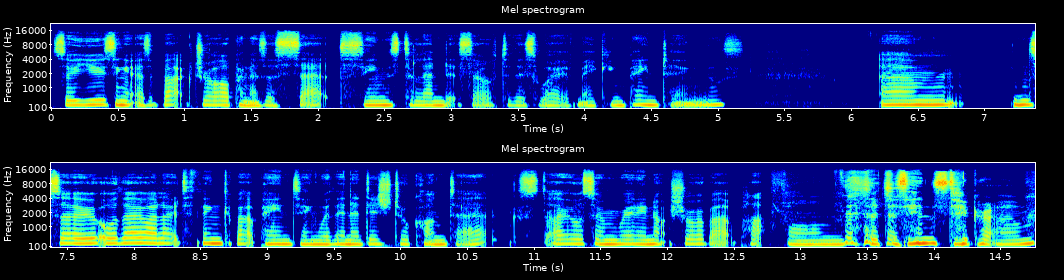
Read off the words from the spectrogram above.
So using it as a backdrop and as a set seems to lend itself to this way of making paintings. Um, and so, although I like to think about painting within a digital context, I also am really not sure about platforms such as Instagram.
